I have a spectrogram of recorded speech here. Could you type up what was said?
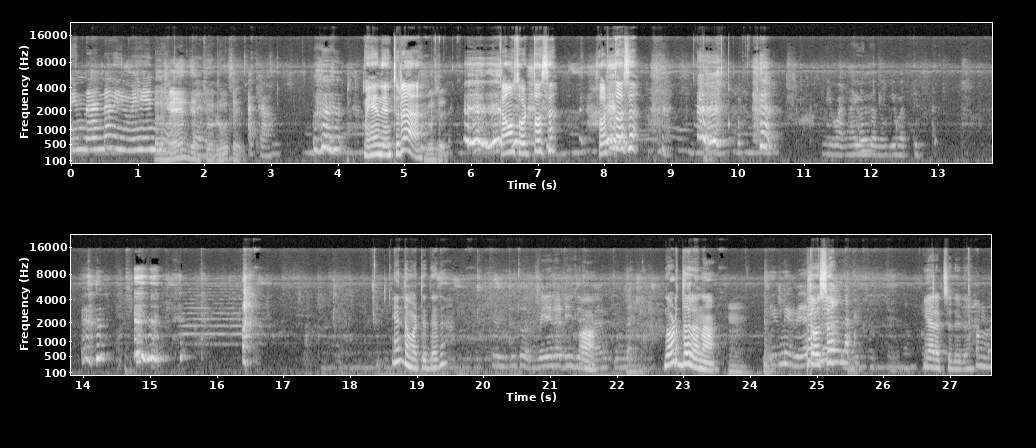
ನಿನ್ನ ಅಣ್ಣ ನೀನ್ ಮೆಹಂದಿ ಮೆಹಂದಿ ಒಂಚೂರು ಲೂಸ್ ಐತಿ ಅಕ್ಕ ಮೆಹಂದಿ ಒಂಚೂರ ಲೂಸ್ ಐತಿ ಕಾವು ಸೊಟ್ಟು ತೋಸ ಸೊಟ್ಟು ತೋಸ ನೀವು ನನಗೆ ಎಂತ ಮಾಡ್ತಿದ್ದೆ ಅದು ಬೇರೆ ನಾ ದೋಸೆ ಯಾರು ಹಚ್ಚೋದಿದೆ ಹ್ಞೂ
